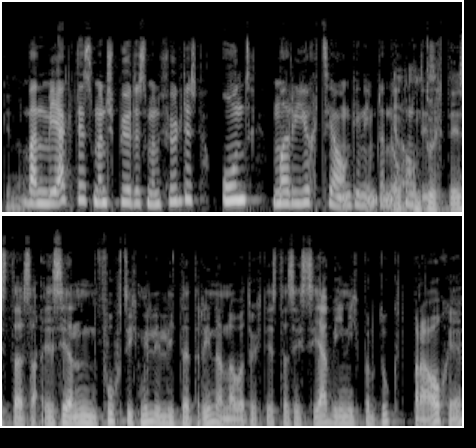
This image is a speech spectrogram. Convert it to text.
Genau. Man merkt es, man spürt es, man fühlt es und man riecht sehr angenehm danach. Genau, Und durch das, dass es ja 50 Milliliter drinnen, aber durch das, dass ich sehr wenig Produkt brauche,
